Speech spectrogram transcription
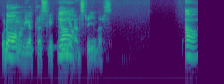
Och då har man helt plötsligt en Ja. ledad streamers. Ja.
